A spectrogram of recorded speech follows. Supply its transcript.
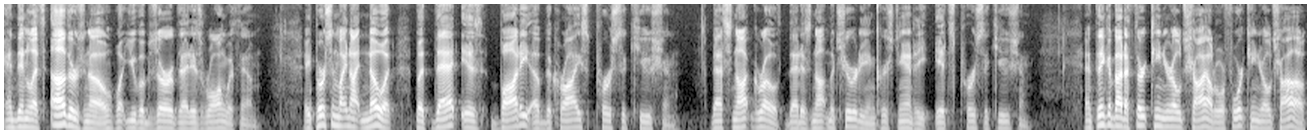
and then lets others know what you've observed that is wrong with them. A person might not know it, but that is body of the Christ persecution. That's not growth. That is not maturity in Christianity. It's persecution. And think about a 13 year old child or 14 year old child.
